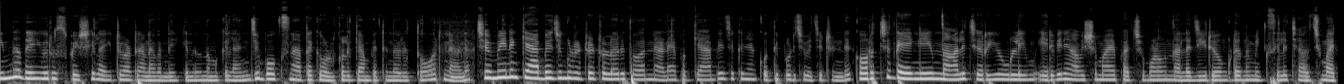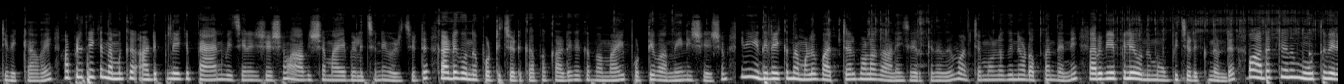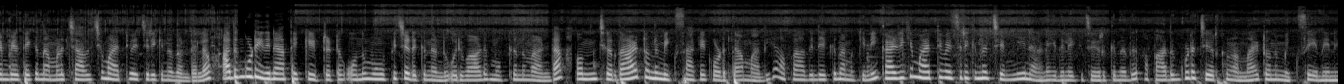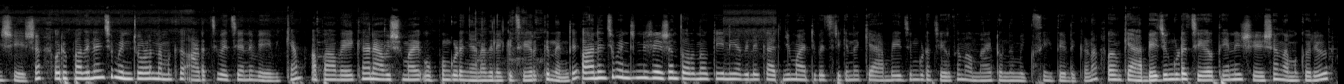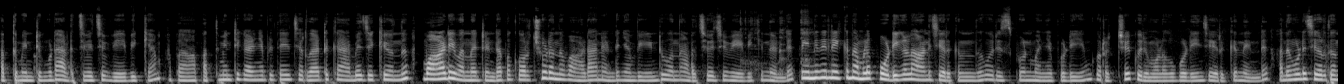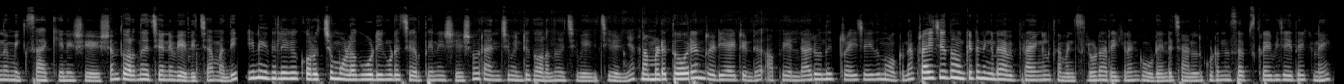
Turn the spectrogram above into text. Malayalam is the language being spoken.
ഇന്ന് ദേ ഒരു സ്പെഷ്യൽ ഐറ്റമായിട്ടാണ് വന്നിരിക്കുന്നത്. നമുക്ക് ലഞ്ച് ബോക്സിനകത്തൊക്കെ ഉൾക്കൊള്ളിക്കാൻ പറ്റുന്ന ഒരു തോരനാണ്. ചെമ്മീനും ക്യാബേജും കൂടി ഇട്ടിട്ടുള്ള ഒരു തോരനാണ്. അപ്പോൾ ക്യാബേജ് ഒക്കെ ഞാൻ കൊത്തിപ്പൊടിച്ച് വെച്ചിട്ടുണ്ട്. കുറച്ച് തേങ്ങയും നാല് ചെറിയ ഉള്ളിയും എരിവിന് ആവശ്യമായ പച്ചമുളകും നല്ല ജീരകവും കൂടെ ഒന്ന് മിക്സിയിൽ ചതച്ച് മാറ്റി വെക്കാവേ. അപ്പോഴത്തേക്ക് നമുക്ക് അടുപ്പിലേക്ക് പാൻ വെച്ചതിന് ശേഷം ആവശ്യമായ വെളിച്ചെണ്ണ ഒഴിച്ചിട്ട് കടുക് ഒന്ന് പൊട്ടിച്ചെടുക്കുക അപ്പോൾ കടുകൊക്കെ നന്നായി പൊട്ടി വന്നതിന് ശേഷം ഇനി ഇതിലേക്ക് നമ്മൾ വറ്റൽമുളകാണ് ചേർക്കുന്നത്. വറ്റൽമുളകിനോടൊപ്പം തന്നെ കറിവേപ്പില ഒന്ന് മൂപ്പിച്ചെടുക്കുന്നുണ്ട്. അപ്പോൾ അതൊക്കെ ഒന്ന് മൂത്ത് വരുമ്പോഴത്തേക്ക് നമ്മൾ ചതച്ച് മാറ്റി വെച്ചിരിക്കുന്നതുണ്ടല്ലോ അതും കൂടി ഇതിനകത്തേക്ക് ഇട്ടിട്ട് ഒന്ന് മൂപ്പിച്ചെടുക്കുന്നുണ്ട്. ഒരുപാട് മുക്കൊന്നും വേണ്ട. ഒന്ന് ചെറുതായിട്ടൊന്ന് മിക്സ് ആക്കി കൊടുത്താൽ മതി. അപ്പോൾ അതിലേക്ക് നമുക്കിനി കഴുകി മാറ്റി വെച്ചിരിക്കുന്ന ചെമ്മീനാണ് ഇതിലേക്ക് ചേർക്കുന്നത്. അപ്പോൾ അതും കൂടെ ചേർത്ത് നന്നായിട്ടൊന്ന് മിക്സ് ചെയ്തതിന് ശേഷം ഒരു പതിനഞ്ച് മിനിറ്റോളം നമുക്ക് അടച്ചു വെച്ച് തന്നെ വേവിക്കാം. അപ്പോൾ ആ വേവിക്കാൻ ആവശ്യമായ ഉപ്പും കൂടെ ഞാൻ അതിലേക്ക് ചേർക്കുന്നുണ്ട്. പതിനഞ്ച് മിനിറ്റിന് ശേഷം തുറന്നു നോക്കി ഇനി അതിലേക്ക് അരിഞ്ഞു മാറ്റി വെച്ചിരിക്കുന്ന ക്യാബേജും കൂടെ ചേർത്ത് നന്നായിട്ടൊന്ന് മിക്സ് ചെയ്തെടുക്കണം. അപ്പം ക്യാബേജും കൂടെ ചേർത്തതിന് ശേഷം നമുക്കൊരു പത്ത് മിനിറ്റും കൂടെ അടച്ചു വെച്ച് വേവിക്കാം. അപ്പോൾ ആ പത്ത് മിനിറ്റ് കഴിഞ്ഞപ്പോഴത്തേക്ക് ചെറുതായിട്ട് ക്യാബേജ് ഒക്കെ ഒന്ന് വാടി വന്നിട്ടുണ്ട്. അപ്പോൾ കുറച്ചുകൂടെ ഒന്ന് വാടാനുണ്ട്. ഞാൻ വീണ്ടും ഒന്ന് അടച്ചു വെച്ച് വേവിക്കുന്നുണ്ട്. പിന്നെ ഇതിലേക്ക് നമ്മൾ പൊടികളാണ് ചേർക്കുന്നത്. ഒരു സ്പൂൺ മഞ്ഞൾപ്പൊടിയും കുറച്ച് കുരുമുളക് പൊടിയും ചേർക്കുന്നുണ്ട്. അതും കൂടി ചേർത്തൊന്ന് മിക്സ് ആക്കിയതിന് ശേഷം തുറന്ന് വെച്ച് തന്നെ വേവിച്ചാൽ മതി. ഇനി ഇതിലേക്ക് കുറച്ച് മുളക് പൊടിയും കൂടെ ചേർത്തതിന് ശേഷം ഒരു അഞ്ച് മിനിറ്റ് തുറന്ന് വെച്ച് വേവിച്ച് കഴിഞ്ഞാൽ നമ്മുടെ തോരൻ റെഡി ആയിട്ടുണ്ട്. അപ്പോൾ എല്ലാവരും ഒന്ന് ട്രൈ ചെയ്ത് നോക്കണം. ട്രൈ ചെയ്ത് നോക്കിയിട്ട് നിങ്ങളുടെ അഭിപ്രായങ്ങൾ കമൻസിലൂടെ അറിയിക്കണം. കൂടെ എന്റെ ചാനൽ കൂടെ ഒന്ന് സബ്സ്ക്രൈബ് ചെയ്തേക്കണേ.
